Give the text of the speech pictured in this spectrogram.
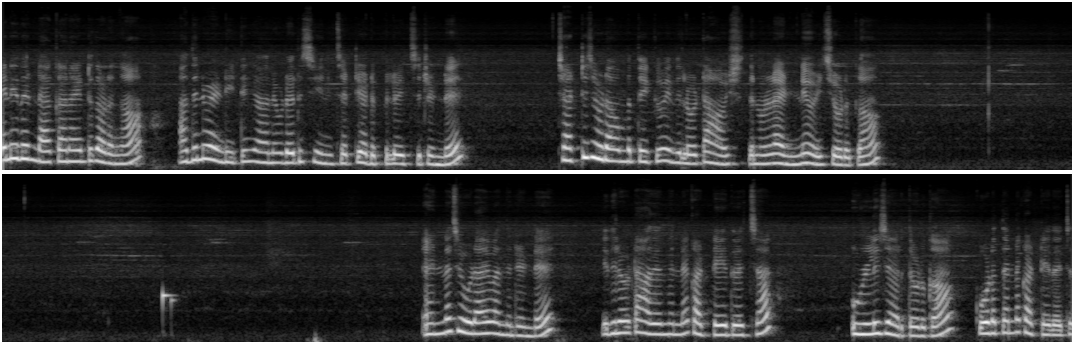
ഇനി ഇത് ഉണ്ടാക്കാനായിട്ട് തുടങ്ങാം. അതിന് വേണ്ടിയിട്ട് ഞാനിവിടെ ഒരു ചീനിച്ചട്ടി അടുപ്പിൽ വെച്ചിട്ടുണ്ട്. ചട്ടി ചൂടാകുമ്പോഴത്തേക്കും ഇതിലോട്ട് ആവശ്യത്തിനുള്ള എണ്ണ ഒഴിച്ചു കൊടുക്കാം. എണ്ണ ചൂടായി വന്നിട്ടുണ്ട്. ഇതിലോട്ട് ആദ്യം തന്നെ കട്ട് ചെയ്ത് വെച്ച ഉള്ളി ചേർത്ത് കൊടുക്കാം. കൂടെ തന്നെ കട്ട് ചെയ്ത് വെച്ച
